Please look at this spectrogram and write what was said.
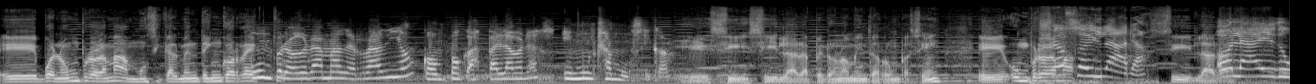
Eh, bueno, un programa musicalmente incorrecto. Un programa de radio con pocas palabras y mucha música. Eh, sí, sí, Lara, pero no me interrumpas, ¿sí? Eh, un programa... Yo soy Lara. Sí, Lara. Hola, Edu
